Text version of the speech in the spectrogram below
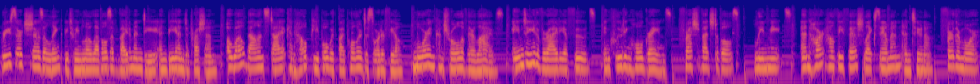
Research shows a link between low levels of vitamin D and B and depression. A well-balanced diet can help people with bipolar disorder feel more in control of their lives. Aim to eat a variety of foods, including whole grains, fresh vegetables, lean meats, and heart-healthy fish like salmon and tuna. Furthermore,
